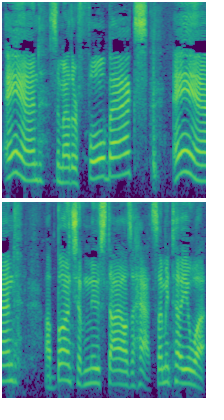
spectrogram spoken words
and some other full backs and a bunch of new styles of hats. Let me tell you what,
